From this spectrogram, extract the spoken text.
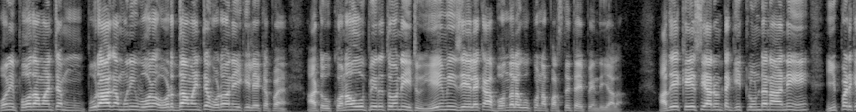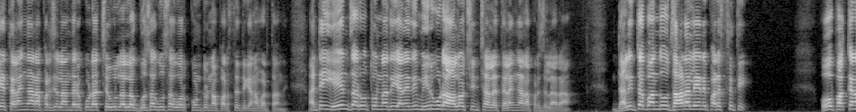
పోని పోదామంటే పురాగా ముని ఒడదామంటే ఒడవనీకి లేకపోయా. అటు కొన ఊపిరితోని ఇటు ఏమీ చేయలేక ఆ బొందల కూకున్న పరిస్థితి అయిపోయింది ఇవాళ అదే కేసీఆర్ ఉంటే గిట్లు ఉండనా అని ఇప్పటికే తెలంగాణ ప్రజలందరూ కూడా చెవులలో గుసగుస కోరుకుంటున్న పరిస్థితి కనబడుతుంది. అంటే ఏం జరుగుతున్నది అనేది మీరు కూడా ఆలోచించాలి తెలంగాణ ప్రజలారా. దళిత బంధువు జాడలేని పరిస్థితి. ఓ పక్కన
